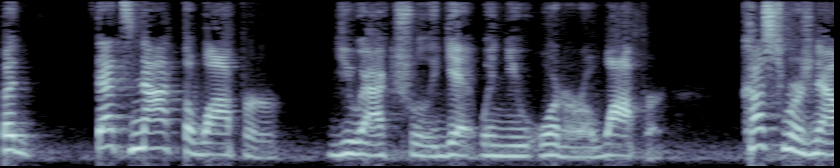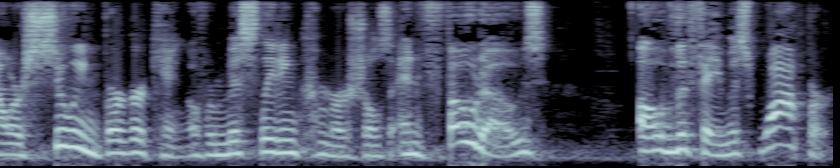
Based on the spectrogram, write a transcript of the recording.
But that's not the Whopper you actually get when you order a Whopper. Customers now are suing Burger King over misleading commercials and photos of the famous Whopper.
